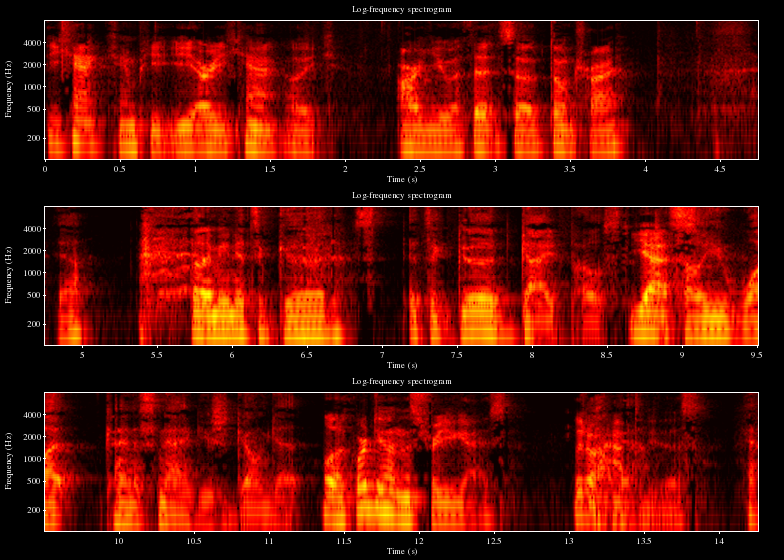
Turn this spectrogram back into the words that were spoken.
you can't compete or you can't like argue with it. So don't try. Yeah. But I mean, it's a good it's a good guidepost Yes. to tell you what kind of snack you should go and get. Look, we're doing this for you guys. We don't Oh, have yeah. to do this. Yeah.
